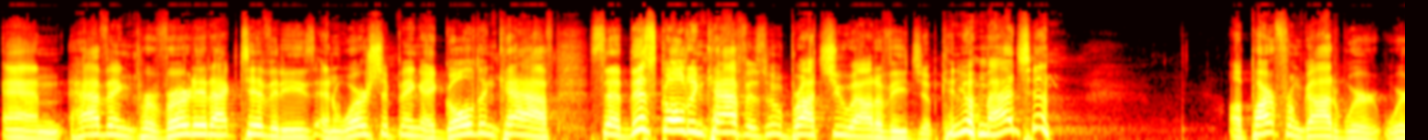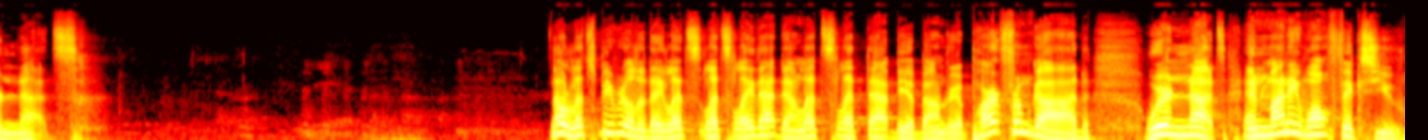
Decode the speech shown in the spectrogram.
and having perverted activities and worshiping a golden calf. Said, This golden calf is who brought you out of Egypt. Can you imagine? Apart from God, we're, we're nuts. No, let's be real today. Let's let's lay that down. Let's let that be a boundary. Apart from God, we're nuts, and money won't fix you.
